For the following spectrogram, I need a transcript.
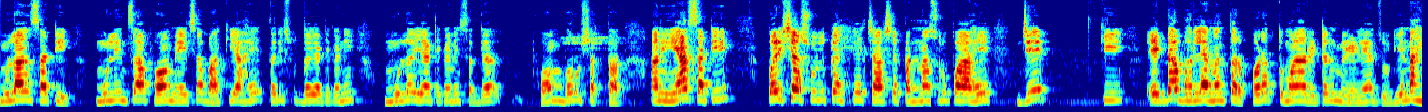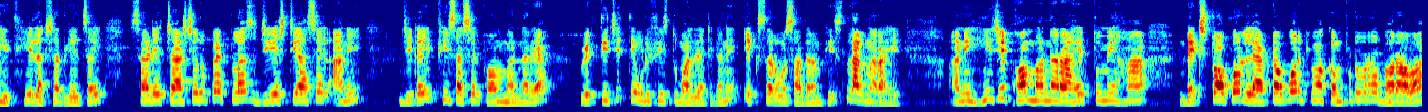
मुलांसाठी मुलींचा फॉर्म यायचा बाकी आहे तरीसुद्धा या ठिकाणी मुलं या ठिकाणी सध्या फॉर्म भरू शकतात. आणि यासाठी परीक्षा शुल्क हे चारशे पन्नास रुपये आहे. जे की एकदा भरल्यानंतर परत तुम्हाला रिटर्न मिळण्याजोगे नाहीत हे लक्षात घ्यायचं आहे साडेचारशे रुपये प्लस जी एस टी असेल आणि जी काही फीस असेल फॉर्म भरणाऱ्या व्यक्तीची तेवढी फीस तुम्हाला या ठिकाणी एक सर्वसाधारण फीस लागणार आहे. आणि ही जी फॉर्म भरणार आहेत तुम्ही हा डेस्कटॉपवर लॅपटॉपवर किंवा कम्प्युटरवर भरावा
